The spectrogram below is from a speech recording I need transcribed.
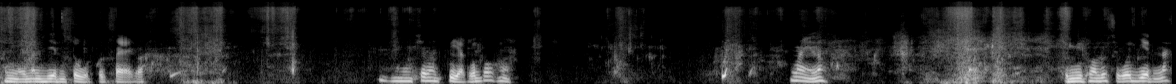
ทำไมมันเย็นตูดแปลกๆวะมันใช่มันเปียกหรือเปล่าฮะไม่เนอะผมมีความรู้สึกว่าเย็นนะ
